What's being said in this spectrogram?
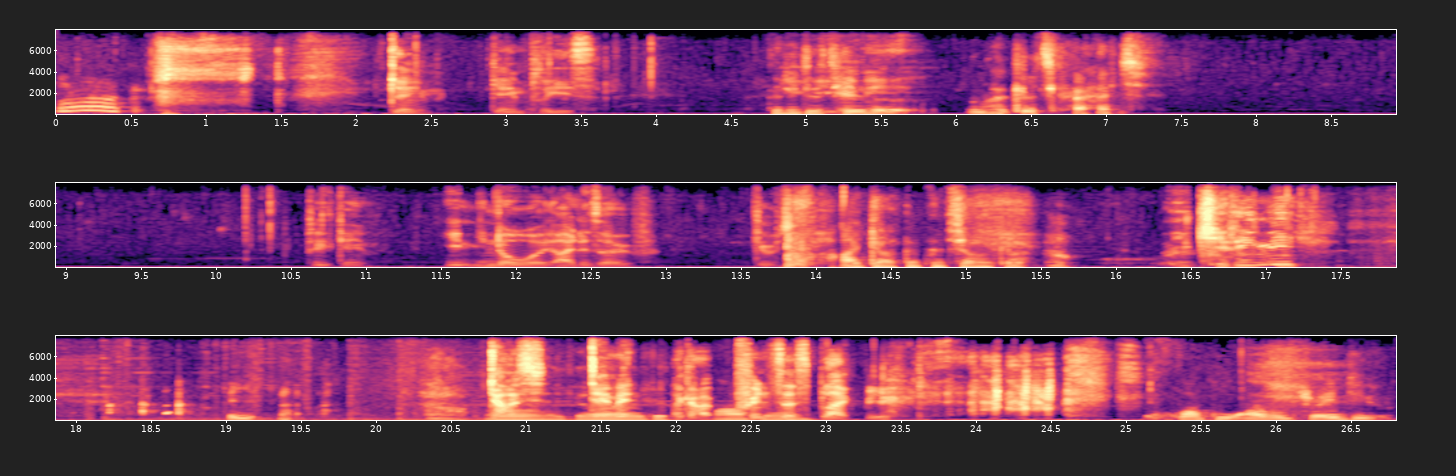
Fuck! Game. Game, please. Did you just You hear me. the records crash? Please, game. You, you know what I deserve. Give it to me. I got the Tachanka. Are you kidding me? Yeah. Gosh, Oh damn God, it. I got Tachanka. Princess Blackbeard. Fuck you, I will trade you.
